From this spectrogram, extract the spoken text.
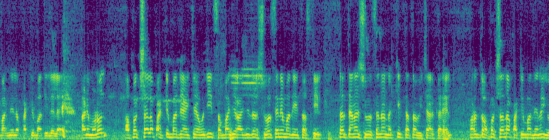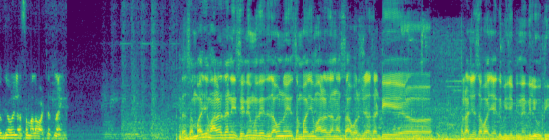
मागणीला पाठिंबा दिलेला आहे. आणि म्हणून अपक्षाला पाठिंबा द्यायच्या ऐवजी संभाजीराजे जर शिवसेनेमध्ये येत असतील तर त्यांना शिवसेना नक्कीच त्याचा विचार करेल. परंतु अपक्षांना पाठिंबा देणं योग्य होईल असं मला वाटत नाही. तर संभाजी महाराजांनी सेनेमध्ये जाऊ नये. संभाजी महाराजांना सहा वर्षासाठी अ, राज्यसभा जी आहे ती बी जे पीने दिली होती.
